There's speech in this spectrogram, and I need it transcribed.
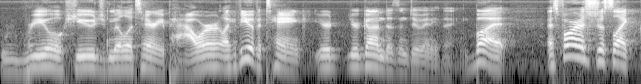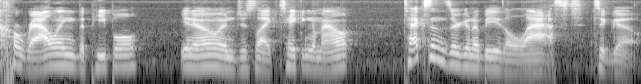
real huge military power. Like, if you have a tank, your your gun doesn't do anything. But as far as just like corralling the people, you know, and just like taking them out. Texans are gonna be the last to go.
